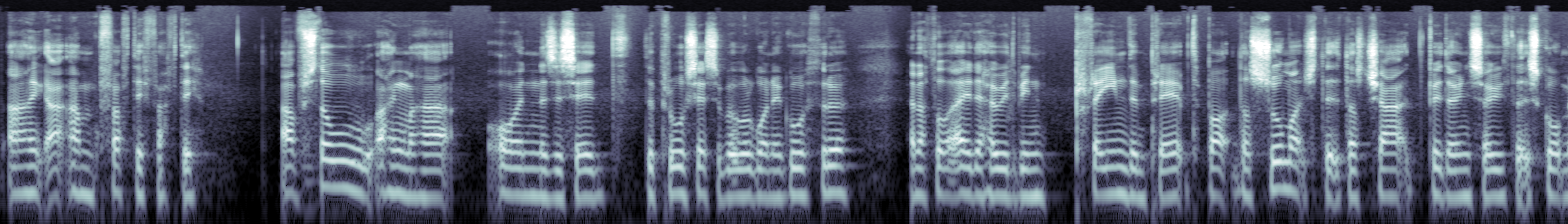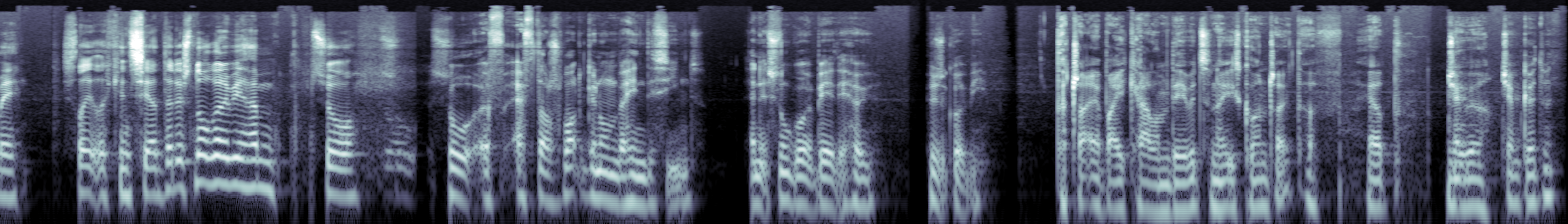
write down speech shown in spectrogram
I think I, I'm 50 50. I've still I hang my hat on, as I said, the process of what we're going to go through. And I thought Eddie Howe had been primed and prepped, but there's so much that there's chat for down south that's got me slightly concerned that it's not going to be him. So So if, if there's work going on behind the scenes and it's not going to be Eddie Howe, who's it going to be? They're trying to buy Callum Davidson out his contract. I've heard. Jim, Nowhere. Jim Goodwin.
